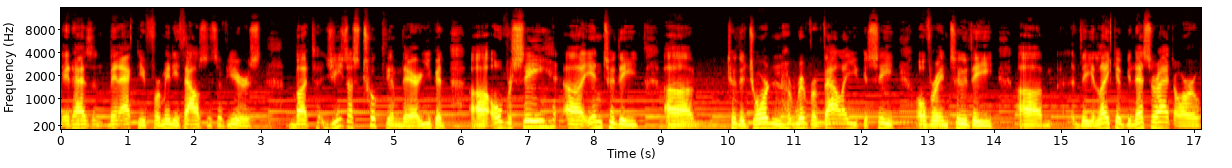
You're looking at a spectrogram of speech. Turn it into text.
it hasn't been active for many thousands of years. But Jesus took them there. You could uh, oversee uh, into the uh, to the Jordan River Valley. You could see over into the um, the Lake of Gennesaret, or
